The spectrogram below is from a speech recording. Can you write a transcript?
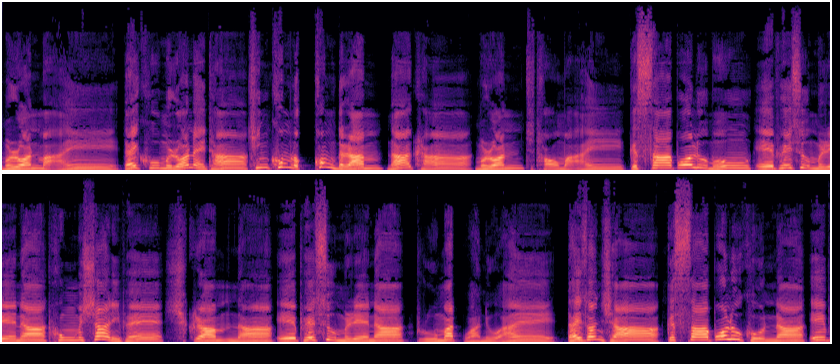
มร้อนมาไอไดคูมร้อนไอทาคิงคุมลกคงดรามนาครามร้อนจะเท้ามาไอกษาปอลูมูเอเพสุมเรนาพุงมชานีเพชกรามนาเอเพสุมเรนาปรูมัดวานุไอไดซอนชากษาปอลูคุณนาเอเพ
